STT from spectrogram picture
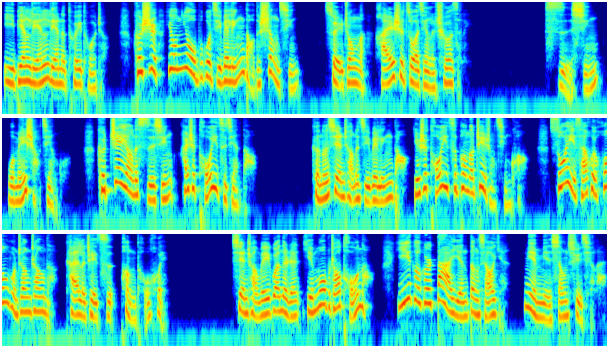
一边连连的推脱着，可是又拗不过几位领导的盛情，最终啊，还是坐进了车子里。死刑我没少见过，可这样的死刑还是头一次见到。可能现场的几位领导也是头一次碰到这种情况，所以才会慌慌张张的开了这次碰头会。现场围观的人也摸不着头脑，一个个大眼瞪小眼，面面相觑起来。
